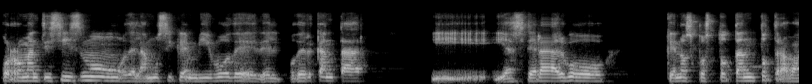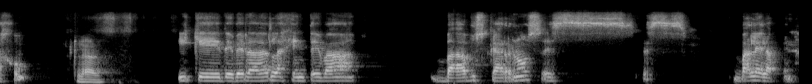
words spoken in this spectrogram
por romanticismo de la música en vivo, de, del poder cantar y, hacer algo que nos costó tanto trabajo. Claro. Y que de verdad la gente va, va a buscarnos, es, vale la pena.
